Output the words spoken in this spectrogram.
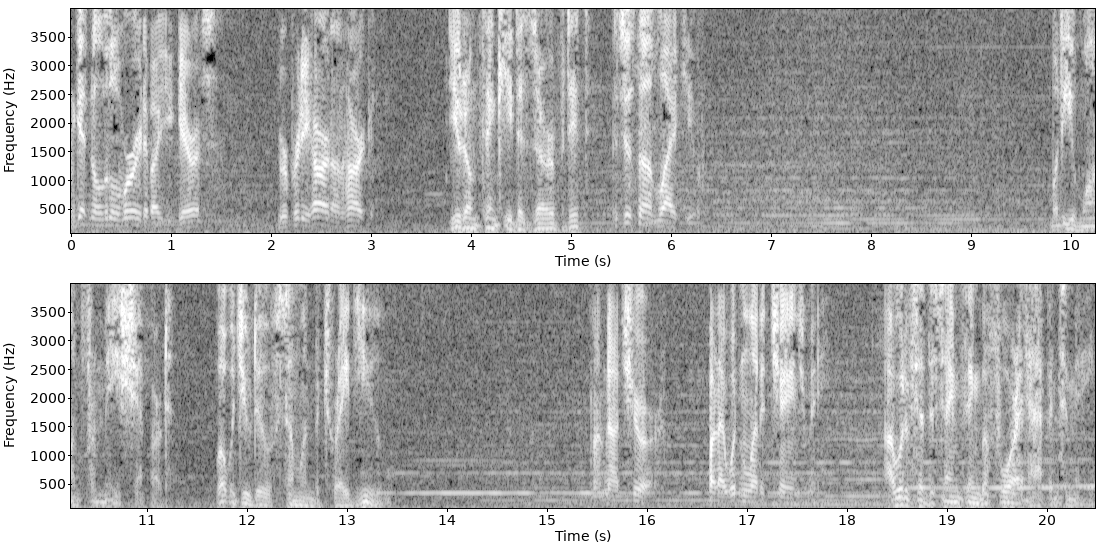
I'm getting a little worried about you, Garrus. You were pretty hard on Harkin. You don't think he deserved it? It's just not like you. What do you want from me, Shepard? What would you do if someone betrayed you? I'm not sure, but I wouldn't let it change me. I would have said the same thing before it happened to me.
